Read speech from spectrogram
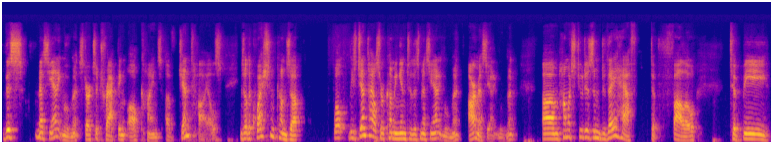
this messianic movement starts attracting all kinds of Gentiles. And so the question comes up well, these Gentiles who are coming into this messianic movement, our messianic movement, um, how much Judaism do they have to follow to be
